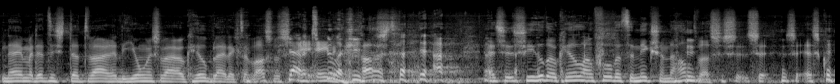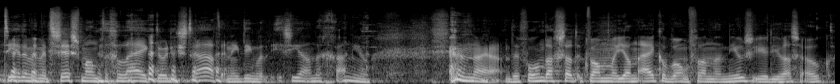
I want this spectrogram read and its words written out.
Nee, maar dat, is, dat waren, die jongens waren ook heel blij dat ik er was. was Ja, een natuurlijk. gast. En ze, ze hielden ook heel lang vol dat er niks aan de hand was. Ze, ze, ze escorteerden me met zes man tegelijk door die straat. En ik denk, wat is hier aan de gang, joh? nou ja, de volgende dag zat, kwam Jan Eikelboom van Nieuwsuur, die was ook.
